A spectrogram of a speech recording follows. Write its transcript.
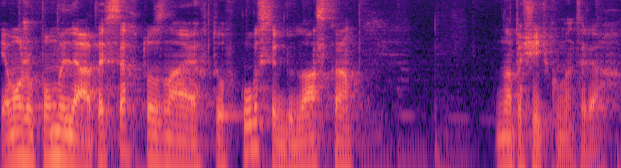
Я можу помилятися, хто знає, хто в курсі, будь ласка, напишіть в коментарях.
